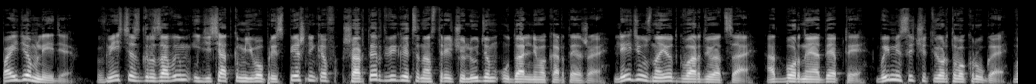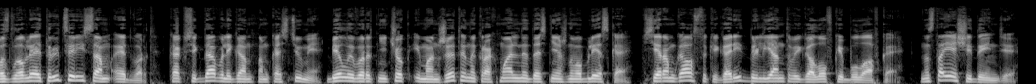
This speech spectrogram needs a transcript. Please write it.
Пойдем, леди. Вместе с Грозовым и десятком его приспешников Шартер двигается навстречу людям у дальнего кортежа. Леди узнает гвардию отца. Отборные адепты. Вымесы четвертого круга. Возглавляет рыцарей сам Эдвард. Как всегда в элегантном костюме. Белый воротничок и манжеты накрахмалены до снежного блеска. В сером галстуке горит бриллиантовой головкой булавка. Настоящий Дэнди.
